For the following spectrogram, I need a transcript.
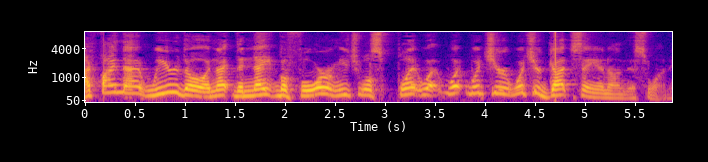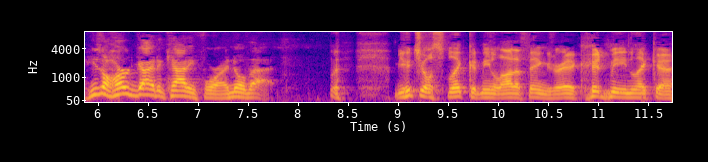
I find that weird though. Night, the night before a mutual split. What what what's your what's your gut saying on this one? He's a hard guy to caddy for. I know that. mutual split could mean a lot of things, right? It could mean like uh,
